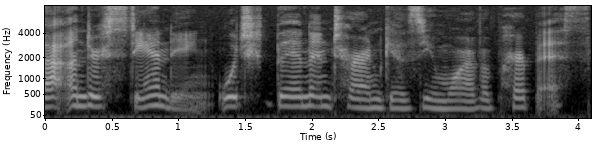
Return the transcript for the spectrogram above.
that understanding, which then in turn gives you more of a purpose.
